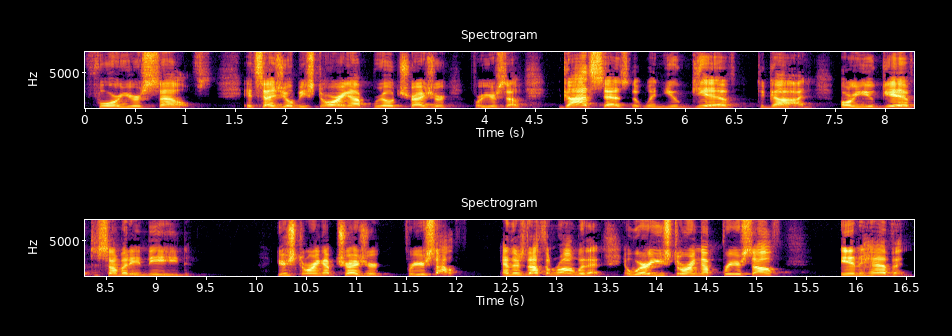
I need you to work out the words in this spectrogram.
for yourselves. it says you'll be storing up real treasure for yourself. God says that when you give to God or you give to somebody in need, you're storing up treasure for yourself. And there's nothing wrong with that. And where are you storing up for yourself? In heaven.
